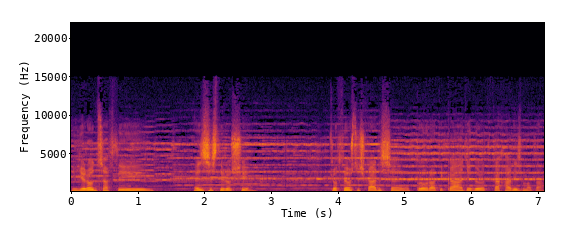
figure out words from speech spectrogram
η γερόντισσα αυτή έζησε στη Ρωσία και ο Θεός της χάρισε προορατικά και διορατικά χαρίσματα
